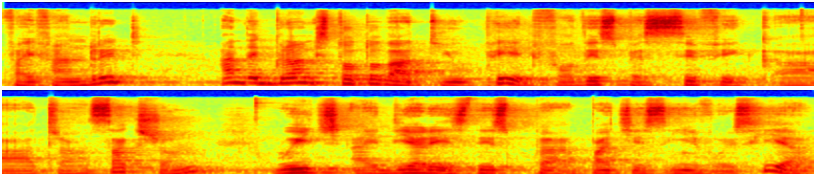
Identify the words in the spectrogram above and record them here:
500 and the grand total that you paid for this specific uh, transaction which ideally is this purchase invoice here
